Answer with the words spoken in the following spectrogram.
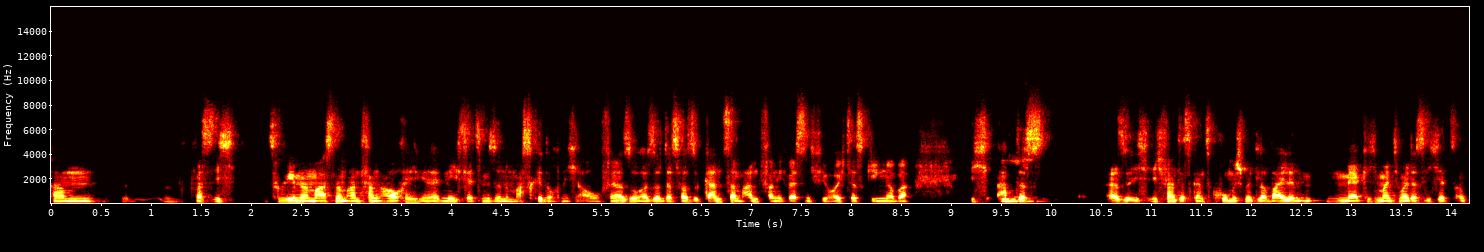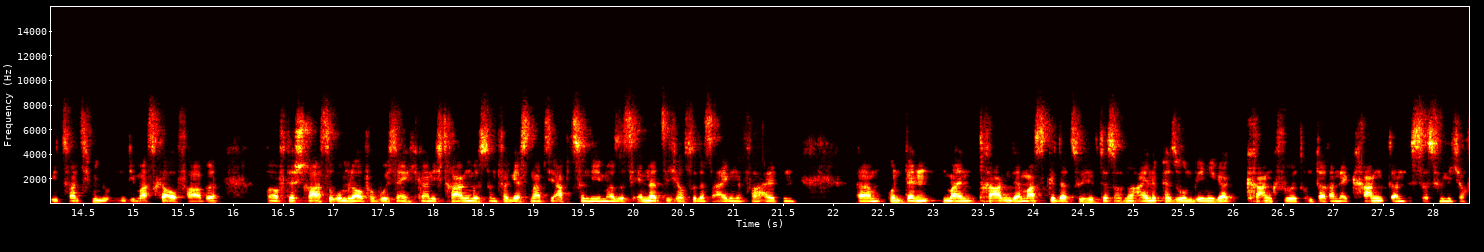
Ähm, was ich zugegebenermaßen am Anfang auch, ich gedacht, nee, ich setze mir so eine Maske doch nicht auf. Ja, so, also das war so ganz am Anfang. Ich weiß nicht, wie euch das ging, aber ich habe mhm. das, also ich, ich fand das ganz komisch. Mittlerweile merke ich manchmal, dass ich jetzt irgendwie 20 Minuten die Maske aufhabe auf der Straße rumlaufe, wo ich sie eigentlich gar nicht tragen müsste und vergessen habe, sie abzunehmen. Also es ändert sich auch so das eigene Verhalten. Ähm, und wenn mein Tragen der Maske dazu hilft, dass auch nur eine Person weniger krank wird und daran erkrankt, dann ist das für mich auch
